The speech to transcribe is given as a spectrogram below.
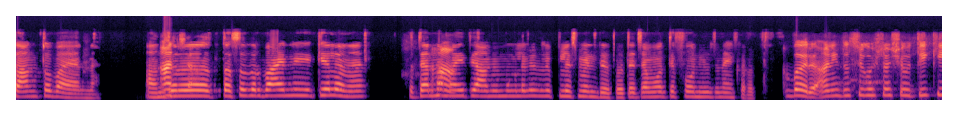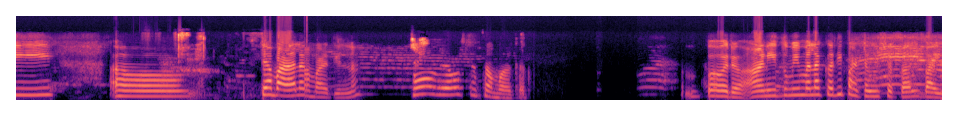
सांगतो बायांना आणि जर अच्छा. तसं जर बायांनी केलं ना, तर त्यांना हां. माहिती आहे आम्ही मग लगेच रिप्लेसमेंट देतो. त्याच्यामुळे ते फोन यूज नाही करत. बरं आणि दुसरी गोष्ट अशी होती, की अ, त्या बाळाला सांभाळतील ना? हो, व्यवस्थित सांभाळतात. बरं आणि तुम्ही मला कधी पाठवू शकाल बाई?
